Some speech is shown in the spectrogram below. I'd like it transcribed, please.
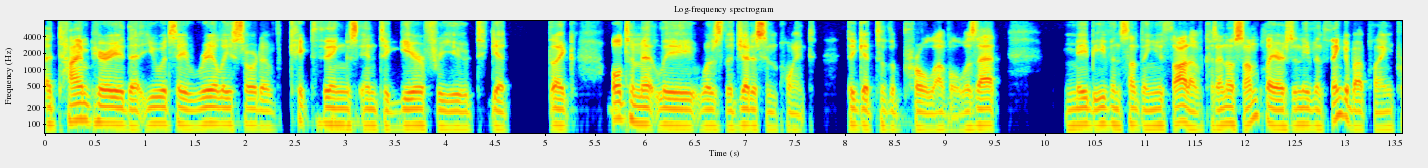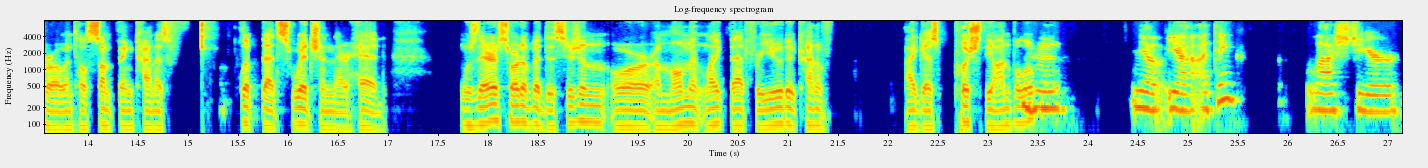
a time period that you would say really sort of kicked things into gear for you to get like ultimately was the jettison point to get to the pro level was that maybe even something you thought of because i know some players didn't even think about playing pro until something kind of flipped that switch in their head. Was there a sort of a decision or a moment like that for you to kind of i guess push the envelope? Mm-hmm. no yeah i think last year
